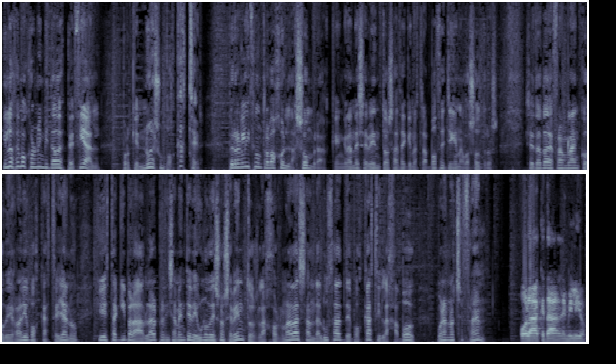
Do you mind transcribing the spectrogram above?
y lo hacemos con un invitado especial, porque no es un podcaster, pero realiza un trabajo en la sombra, que en grandes eventos hace que nuestras voces lleguen a vosotros. Se trata de Fran Blanco de Radio Podcastellano, que hoy está aquí para hablar precisamente de uno de esos eventos, las jornadas andaluzas de podcasting, la Japod. Buenas noches, Fran. Hola, ¿qué tal, Emilio?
